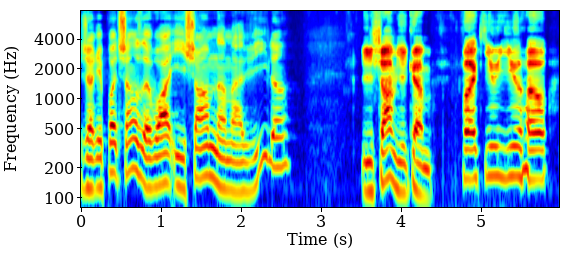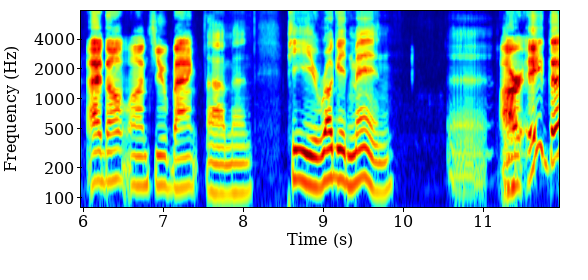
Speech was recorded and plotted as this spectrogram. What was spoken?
J'aurais pas de chance de voir Isham dans ma vie, là. Chante, il est comme Fuck you, you ho, I don't want you back. Ah, man. Puis Rugged Man. Euh, R.A. de?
